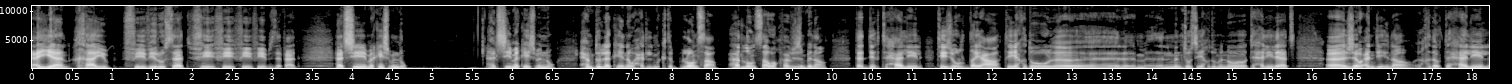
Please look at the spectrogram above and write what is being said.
عيان خايب فيه فيروسات فيه فيه فيه فيه بزاف عاد. هادشي ما كاينش منه. هادشي ما كاينش منه. الحمد لله كاين واحد المكتب لونسا. هاد لونسا واقفة في جنبنا. تدير تحاليل تيجيو للضيعة تياخذوا آه، المنتوج تياخذوا منه تحليلات. آه، جاو عندي هنا خذاو التحاليل.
